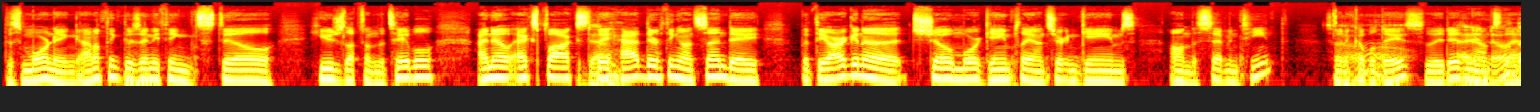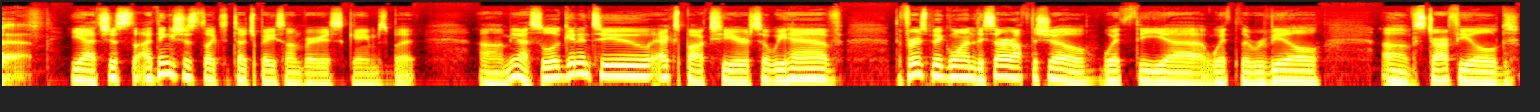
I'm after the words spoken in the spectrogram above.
this morning, I don't think there's anything still huge left on the table. I know Xbox they had their thing on Sunday, but they are gonna show more gameplay on certain games on the 17th. So in a couple days, so they did Oh, I didn't announce know that. that. Yeah, it's just I think it's just like to touch base on various games, but um, yeah. So we'll get into Xbox here. So we have the first big one. They started off the show with the uh, with the reveal of Starfield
